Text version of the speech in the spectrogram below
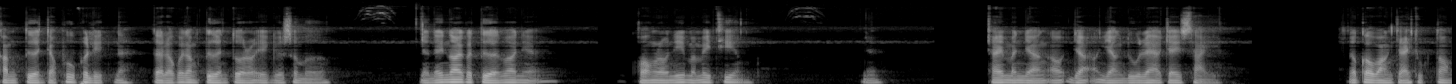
คำเตือนจากผู้ผลิตนะแต่เราก็ต้องเตือนตัวเราเองอยู่เสมอ อย่างน้อยๆก็เตือนว่าเนี่ยของเรานี้มันไม่เที่ยงนะใช้มันอย่างเอาอย่างดูแลใจใส่ แล้วก็วางใจถูกต้อง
